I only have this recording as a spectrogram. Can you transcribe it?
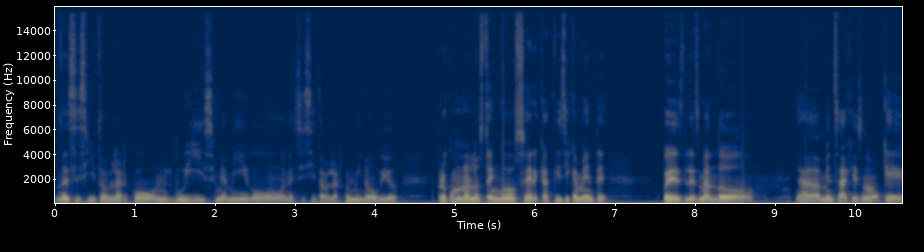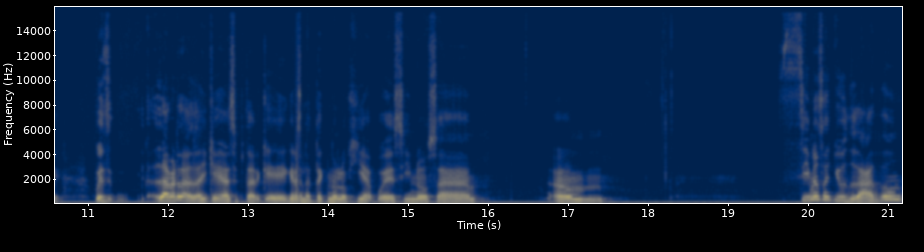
necesito hablar con Luis, mi amigo, necesito hablar con mi novio. Pero como no los tengo cerca físicamente, pues les mando uh, mensajes, ¿no? Que pues la verdad hay que aceptar que gracias a la tecnología pues sí nos ha sí nos ha ayudado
